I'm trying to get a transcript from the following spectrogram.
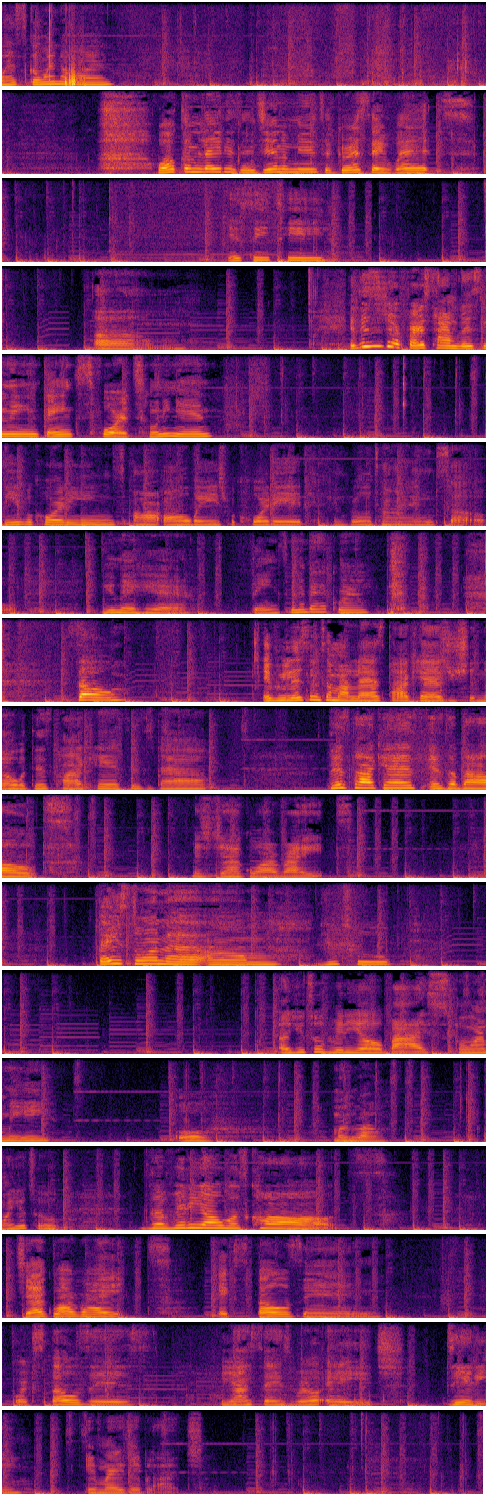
What's going on? Welcome, ladies and gentlemen, to Girl Say What. It's ET. Um, if this is your first time listening, thanks for tuning in. These recordings are always recorded in real time, so you may hear things in the background. so, if you listen to my last podcast, you should know what this podcast is about. This podcast is about Miss Jaguar Wright. Based on the um, YouTube a YouTube video by Stormy oh Monroe on YouTube. The video was called Jaguar Wright exposing or exposes Beyonce's real age, Diddy, and Mary J. Blige.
